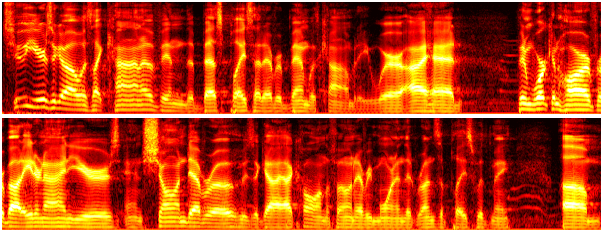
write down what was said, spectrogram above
Two years ago, I was like kind of in the best place I'd ever been with comedy, where I had been working hard for about eight or nine years, and Sean Devereaux, who's a guy I call on the phone every morning that runs the place with me, um,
